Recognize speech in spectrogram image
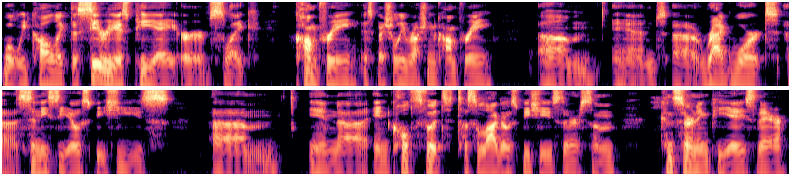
what we'd call like the serious PA herbs, like comfrey, especially Russian comfrey, um, and uh, ragwort, uh, senecio species. Um, in uh, in coltsfoot, tussilago species, there are some concerning PAs there.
